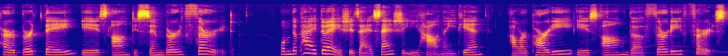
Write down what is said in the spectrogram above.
Her birthday is on December third. 我们的派对是在三十一号那一天。Our party is on the thirty-first.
